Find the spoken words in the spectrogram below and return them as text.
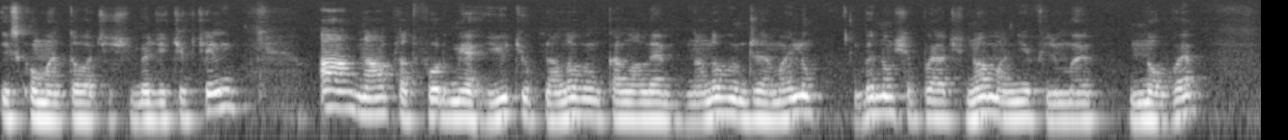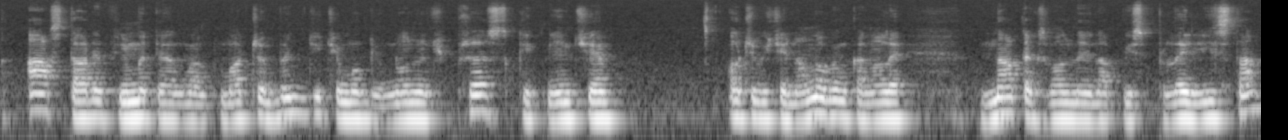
i skomentować, jeśli będziecie chcieli. A na platformie YouTube, na nowym kanale, na nowym Gmailu będą się pojawiać normalnie filmy nowe a stare filmy, tak jak Wam tłumaczę, będziecie mogli oglądać przez kliknięcie oczywiście na nowym kanale na tak zwany napis playlista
